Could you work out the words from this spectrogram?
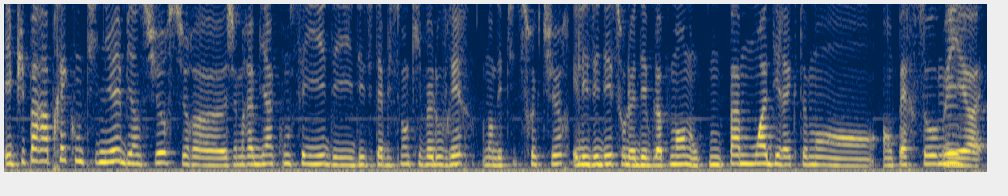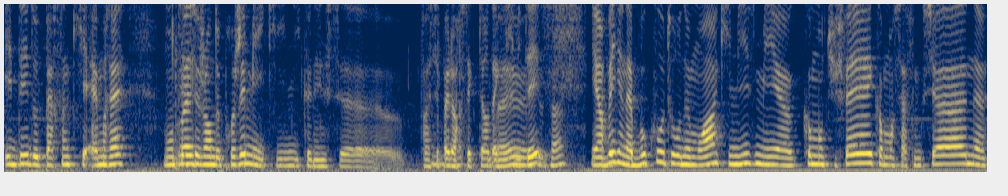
et puis par après, continuer bien sûr sur... J'aimerais bien conseiller des, des, établissements qui veulent ouvrir dans des petites structures et les aider sur le développement. Donc pas moi directement en, perso, mais aider d'autres personnes qui aimeraient monter ce genre de projet, mais qui n'y connaissent. Euh, enfin, c'est pas leur secteur d'activité. et en fait, il y en a beaucoup autour de moi qui me disent Mais euh, comment tu fais? Comment ça fonctionne?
